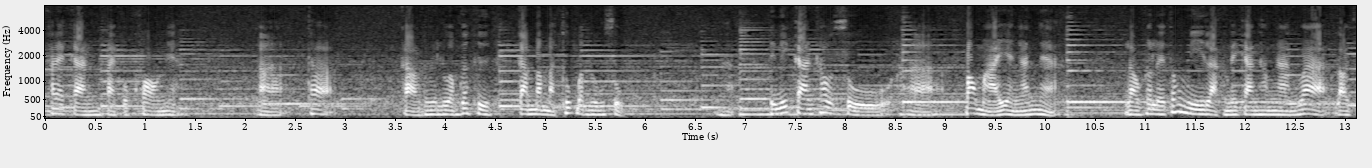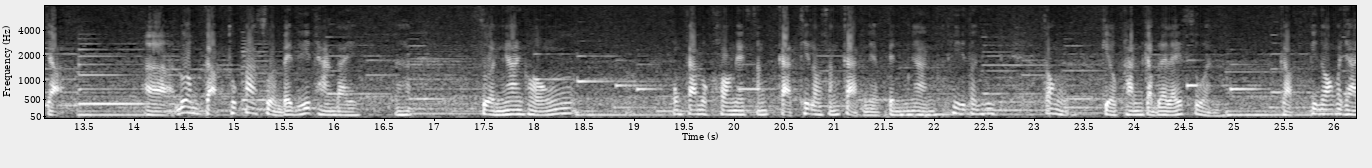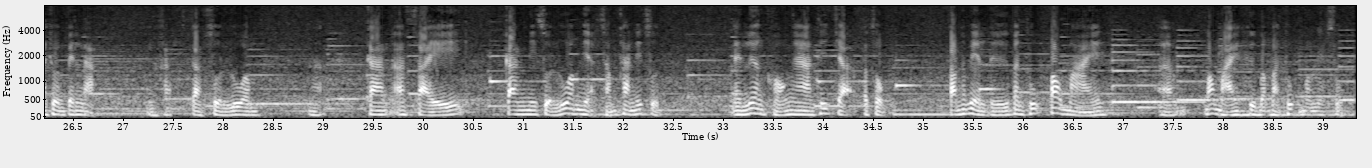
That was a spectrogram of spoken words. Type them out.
ข้าราชการฝ่ายปกครองเนี่ยอ่าถ้ากล่าวโดยรวมก็คือการบำบัดทุกข์บำรุงสุขทีนี้การเข้าสู่อ่าเป้าหมายอย่างนั้นเนี่ยเราก็เลยต้องมีหลักในการทำงานว่าเราจะอ่าร่วมกับทุกภาคส่วนไปในทิศทางใดนะฮะส่วนงานขององค์การปกครองในสังกัดที่เราสังกัดเนี่ยเป็นงานที่ต้องต้องเกี่ยวพันกับหลาย ๆ ส่วน กับพี่น้องประชาชนเป็นหลัก นะครับกับส่วนรวมนะการอาศัยการมีส่วนร่วมเนี่ยสำคัญที่สุด ในเรื่องของงานที่จะประสบความสำเร็จหรือบรรทุกเป้าหมายเป้าหมายคือบำบัดทุกข์บำรุงสุข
